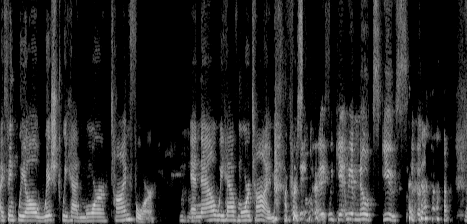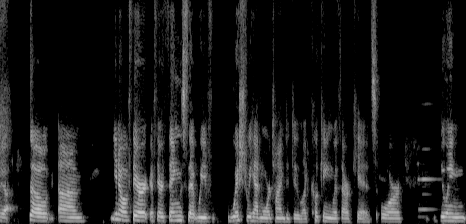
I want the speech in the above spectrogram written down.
i think we all wished we had more time for mm-hmm. and now we have more time for right. we can't we have no excuse yeah so um, you know if there if there are things that we've wished we had more time to do, like cooking with our kids or doing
